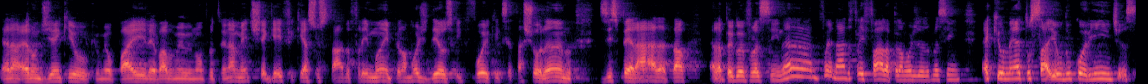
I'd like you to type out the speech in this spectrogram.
era, era um dia em que o, que o meu pai levava o meu irmão para o treinamento. Cheguei fiquei assustado. Falei, mãe, pelo amor de Deus, o que, que foi? O que, que você está chorando? Desesperada tal. Ela pegou e falou assim: não, não foi nada. Falei, fala, pelo amor de Deus. Eu falei assim: é que o neto saiu do Corinthians,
